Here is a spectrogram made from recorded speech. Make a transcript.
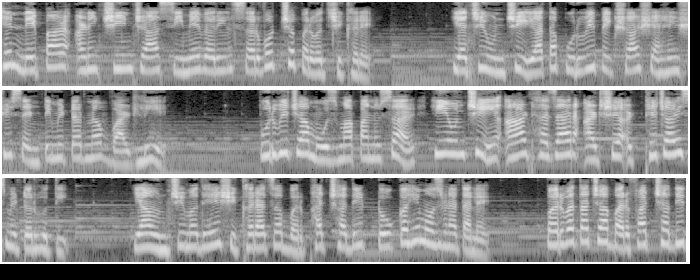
हे नेपाळ आणि चीनच्या सीमेवरील सर्वोच्च पर्वत शिखर आहे याची उंची आता पूर्वीपेक्षा शहाऐंशी सेंटीमीटरनं वाढली आहे पूर्वीच्या मोजमापानुसार ही उंची आठ हजार आठशे अठ्ठेचाळीस मीटर होती. या उंचीमध्ये शिखराचं बर्फाच्छादित टोकही मोजण्यात आलंय. पर्वताच्या बर्फाच्छादित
